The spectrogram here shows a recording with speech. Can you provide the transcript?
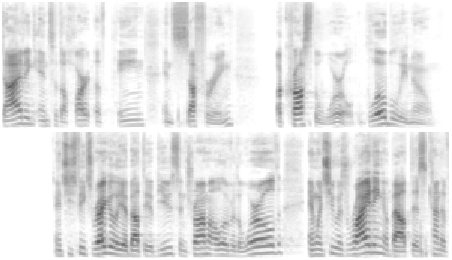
diving into the heart of pain and suffering across the world, globally known. And she speaks regularly about the abuse and trauma all over the world. And when she was writing about this kind of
